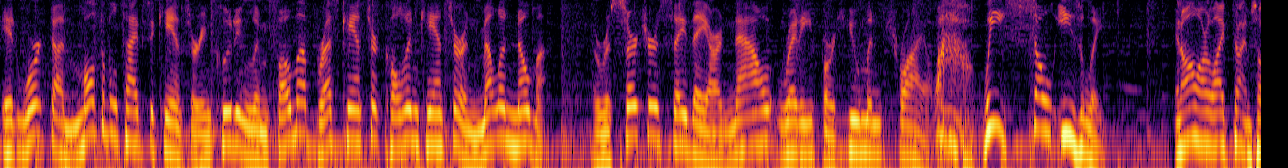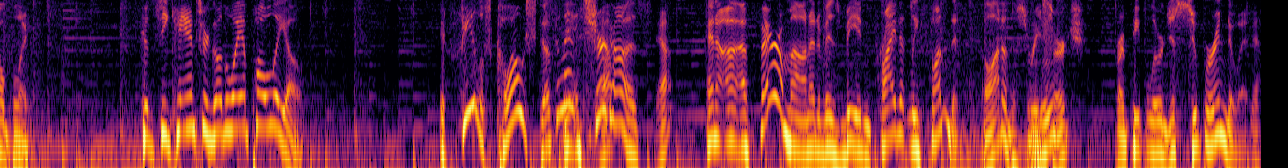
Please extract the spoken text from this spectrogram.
It worked on multiple types of cancer, including lymphoma, breast cancer, colon cancer, and melanoma. The researchers say they are now ready for human trials. Wow, we so easily, in all our lifetimes, hopefully, could see cancer go the way of polio. It feels close, doesn't it? It sure Yep. does. Yep. And a, a fair amount of it is being privately funded. A lot of this mm-hmm. research for people who are just super into it. Yeah.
